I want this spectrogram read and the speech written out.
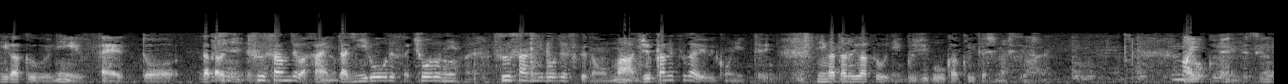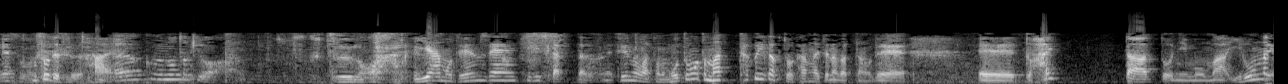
医学部に、えっと、だから通算では、はい、だ2浪ですね、ちょうどに、はい。通算2浪ですけども、まあ、10ヶ月ぐらい予備校に行って、新潟の医学部に無事合格いたしましてですね。まあ、はい6年ですよね、そそうです。はい。大学の時は、普通の。いや、もう全然厳しかったですね。というのは、その、もともと全く医学とは考えてなかったので、えーっと、入った後にも、まあ、いろんな、で、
